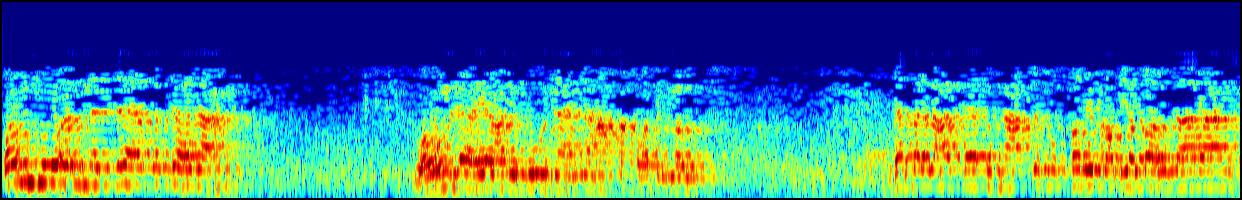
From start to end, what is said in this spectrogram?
ظنوا أن الله قد ذهب عنه. وهم لا يعرفون أنها صخرة الموت. دخل العباس بن عبد المطلب رضي الله تعالى عنه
